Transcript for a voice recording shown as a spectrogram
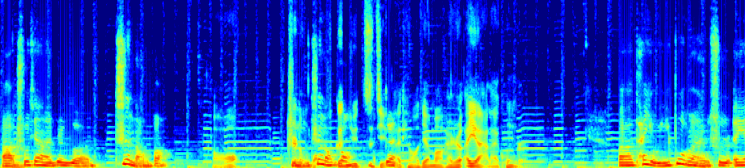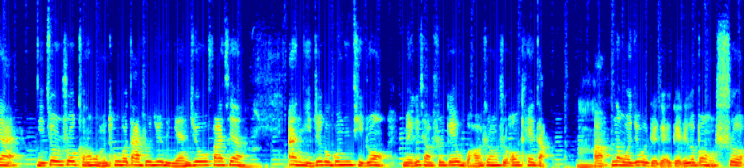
啊、嗯出现了这个智能泵。哦，智能嗯智能泵根据自己对来调节吗？还是 AI 来控制？呃，它有一部分是 AI，也就是说，可能我们通过大数据的研究发现，嗯按你这个公斤体重，每个小时给五毫升是 OK 的嗯啊，那我就得给给这个泵设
